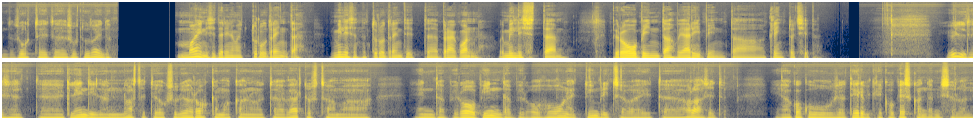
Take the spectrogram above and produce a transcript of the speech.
enda suhteid äh, suutnud hoida. mainisid erinevaid turutrende, millised need turutrendid äh, praegu on või millist büroopinda või äripinda klient otsib? üldiselt kliendid on aastate jooksul üha rohkem hakanud väärtustama enda büroopinda, büroohoonet ümbritsevaid alasid ja kogu seda terviklikku keskkonda, mis seal on.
